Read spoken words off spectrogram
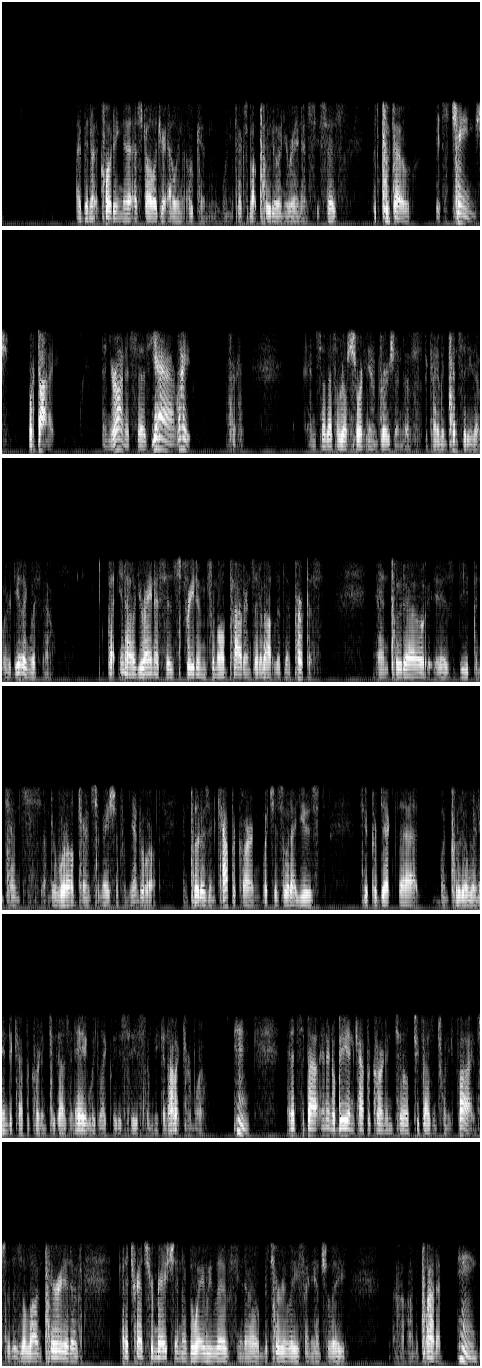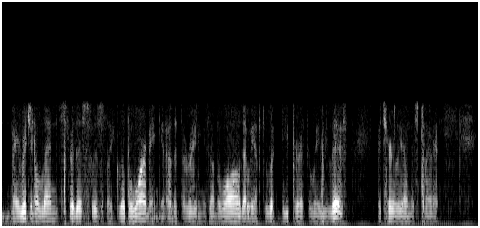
I've been uh, quoting the astrologer Alan Oken when he talks about Pluto and Uranus. He says, with Pluto, it's change or die. And Uranus says, yeah, right. and so that's a real shorthand version of the kind of intensity that we're dealing with now. But, you know, Uranus is freedom from old patterns that have outlived their purpose. And Pluto is deep, intense underworld transformation from the underworld. And Pluto's in Capricorn, which is what I used to predict that when Pluto went into Capricorn in 2008, we'd likely to see some economic turmoil. and it's about, and it'll be in Capricorn until 2025. So this is a long period of kind of transformation of the way we live, you know, materially, financially uh, on the planet. My original lens for this was like global warming, you know, that the writing is on the wall, that we have to look deeper at the way we live materially on this planet.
